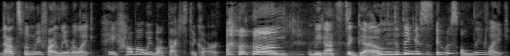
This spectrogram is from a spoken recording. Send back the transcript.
that's when we finally were like, "Hey, how about we walk back to the car?" um, We got to go. the thing is, is, it was only like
